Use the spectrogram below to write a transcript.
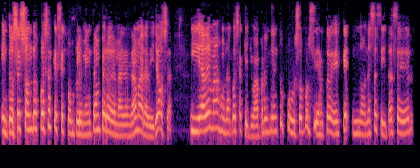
Entonces son dos cosas que se complementan, pero de manera maravillosa. Y además, una cosa que yo aprendí en tu curso, por cierto, es que no necesitas ser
